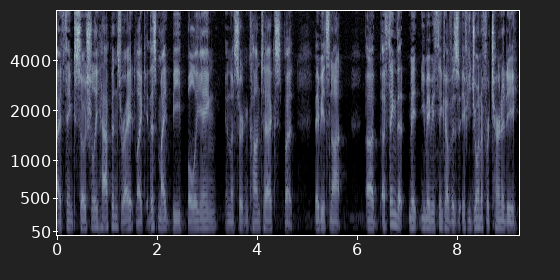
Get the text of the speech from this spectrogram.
I think socially happens, right? Like this might be bullying in a certain context, but maybe it's not uh, a thing that may, you made me think of is if you join a fraternity.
